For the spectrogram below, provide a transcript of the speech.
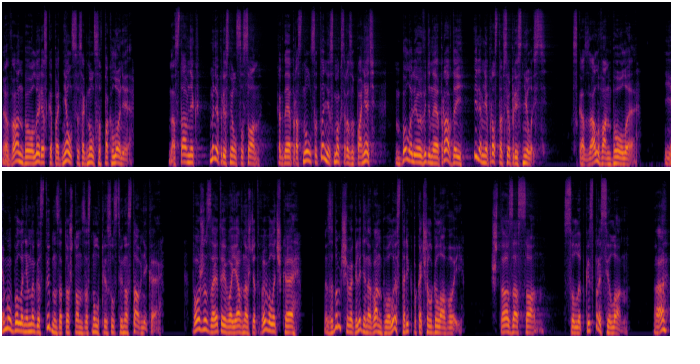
Ван Буэлэ резко поднялся и согнулся в поклоне. «Наставник, мне приснился сон. Когда я проснулся, то не смог сразу понять, было ли увиденное правдой или мне просто всё приснилось», — сказал Ван Боуле. Ему было немного стыдно за то, что он заснул в присутствии наставника. Позже за это его явно ждёт выволочка. Задумчиво глядя на Ван Буэлэ, старик покачал головой. «Что за сон?» — с улыбкой спросил он. «А?»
